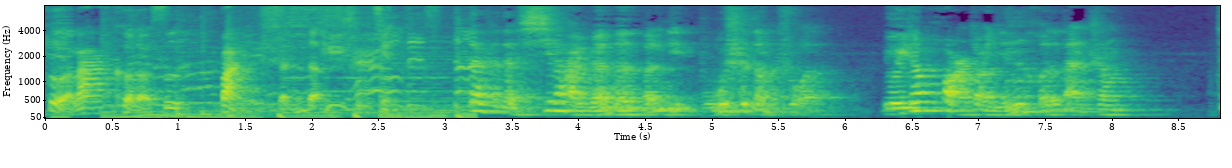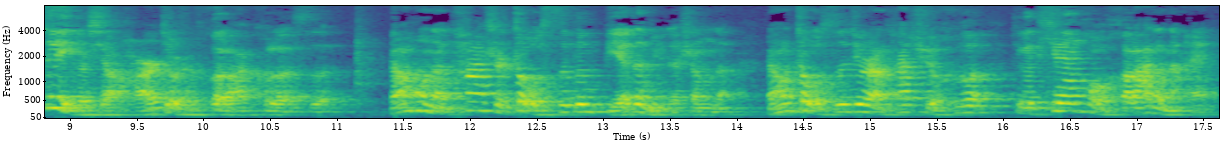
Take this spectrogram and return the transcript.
赫拉克勒斯半神的属性。但是在希腊原文本里不是这么说的，有一张画叫《银河的诞生》，这个小孩就是赫拉克勒斯，然后呢他是宙斯跟别的女的生的，然后宙斯就让他去喝这个天后赫拉的奶。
